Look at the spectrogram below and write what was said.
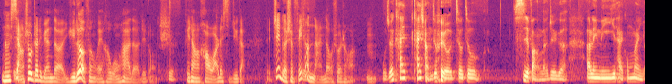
能享受这里边的娱乐氛围和文化的这种是，非常好玩的喜剧感。对，这个是非常难的，我说实话。嗯，我觉得开开场就有就就戏仿了这个《二零零一太空漫游》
